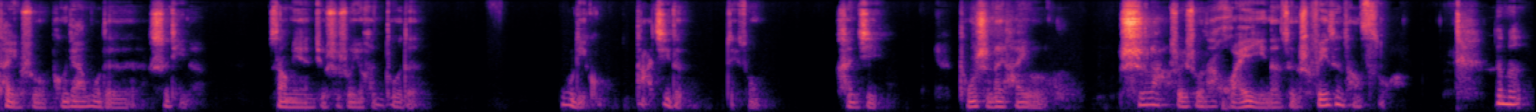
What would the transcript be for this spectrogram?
他又说彭加木的尸体呢，上面就是说有很多的物理过打击的这种痕迹，同时呢还有尸蜡，所以说他怀疑呢这个是非正常死亡。那么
